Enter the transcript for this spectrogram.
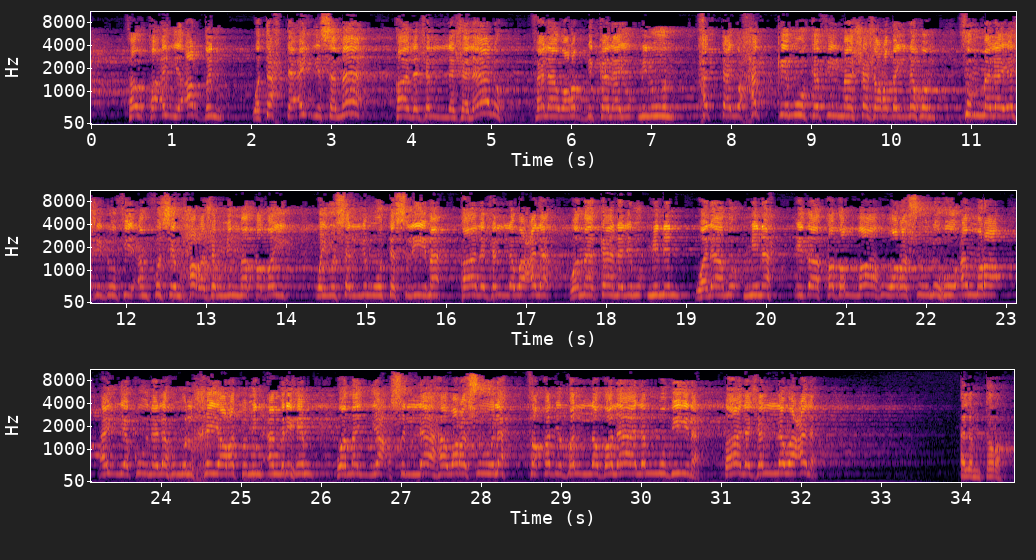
فوق أي أرض وتحت أي سماء. قال جل جلاله فلا وربك لا يؤمنون حتى يحكموك فيما شجر بينهم ثم لا يجدوا في أنفسهم حرجا مما قضيت ويسلموا تسليما. قال جل وعلا وما كان لمؤمن ولا مؤمنة إذا قضى الله ورسوله أمرا أن يكون لهم الخيرة من أمرهم ومن يعص الله ورسوله فقد ضل ضلالا مبينا. قال جل وعلا ألم ترى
